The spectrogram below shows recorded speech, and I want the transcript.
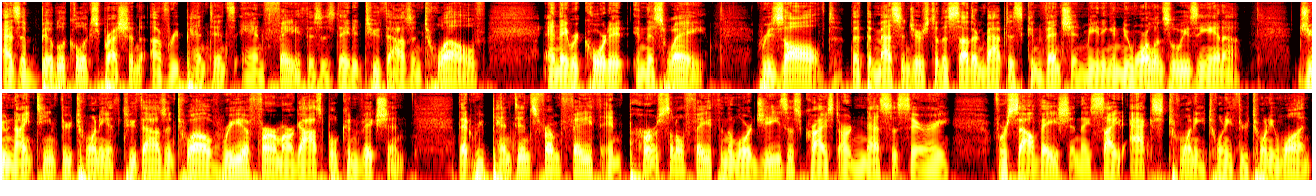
as a Biblical Expression of Repentance and Faith. This is dated 2012, and they record it in this way resolved that the messengers to the Southern Baptist Convention meeting in New Orleans, Louisiana, June 19th through 20th, 2012, reaffirm our gospel conviction that repentance from faith and personal faith in the Lord Jesus Christ are necessary for salvation. They cite Acts 20, 20 through 21.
